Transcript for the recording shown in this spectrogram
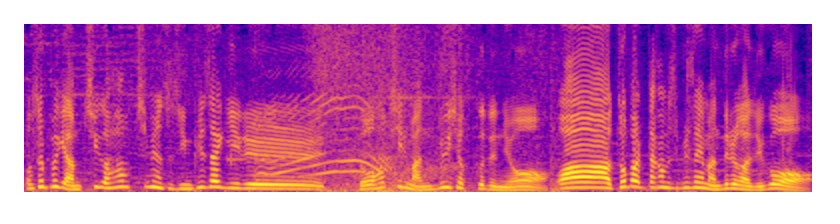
어설프게 암치고 합치면서 지금 필살기를 더 확실히 만드셨거든요. 와 도발 딱 하면서 필살기 만들어가지고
